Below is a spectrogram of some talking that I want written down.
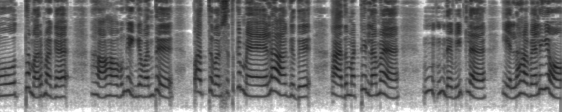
மூத்த மருமக. அவங்க இங்க வந்து பத்து வருஷத்துக்கு மேல ஆகுது. அது மட்டும் இல்லாம இந்த வீட்ல எல்லா வேலையும்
